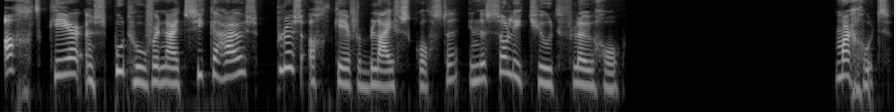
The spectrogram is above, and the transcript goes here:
acht keer een spoedhoever naar het ziekenhuis plus acht keer verblijfskosten in de solitude vleugel. Maar goed,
